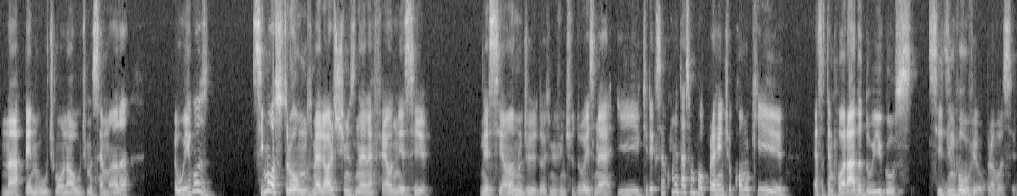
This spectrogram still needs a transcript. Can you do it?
na penúltima ou na última semana. O Eagles se mostrou um dos melhores times na NFL nesse, nesse ano de 2022, né? E queria que você comentasse um pouco pra gente como que essa temporada do Eagles se desenvolveu para você.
